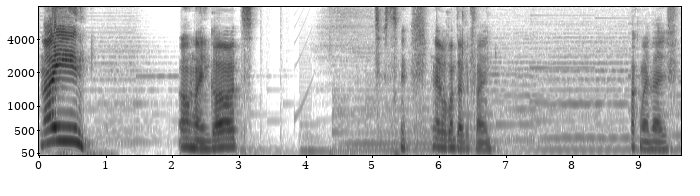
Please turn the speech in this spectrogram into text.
Nein! Oh mein Gott. ich bin einfach runtergefallen. Fuck my life.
